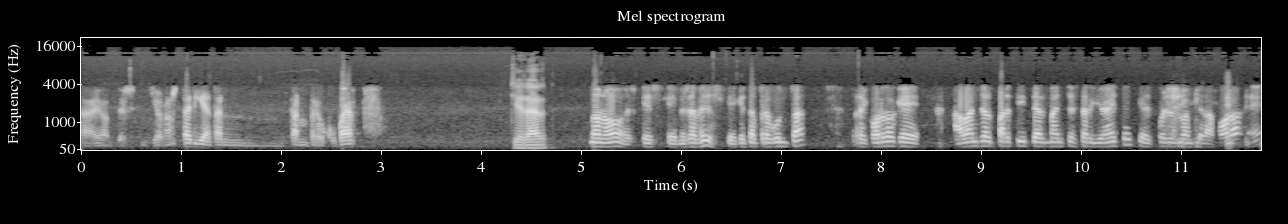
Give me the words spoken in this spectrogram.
Uh, llavors, jo no estaria tan, tan preocupat. Gerard? No, no, és que, és que a més a més, que aquesta pregunta recordo que abans del partit del Manchester United, que després ens vam quedar fora, eh?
